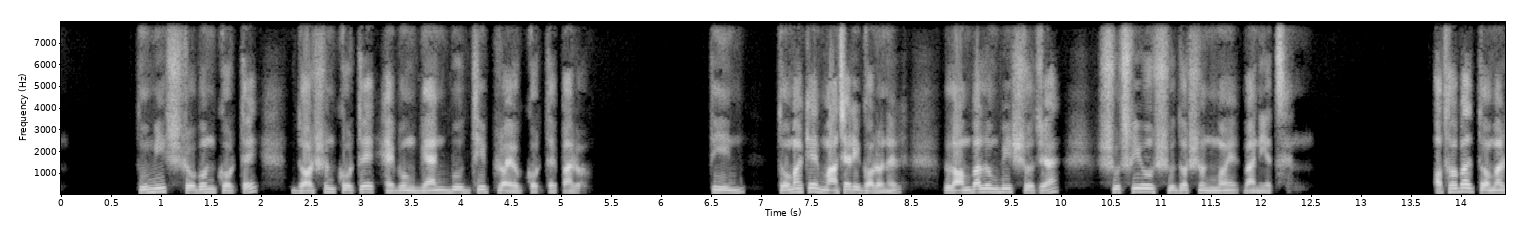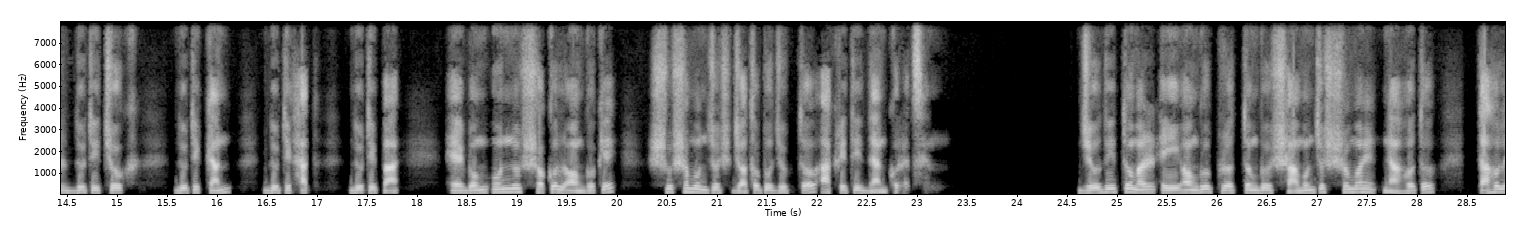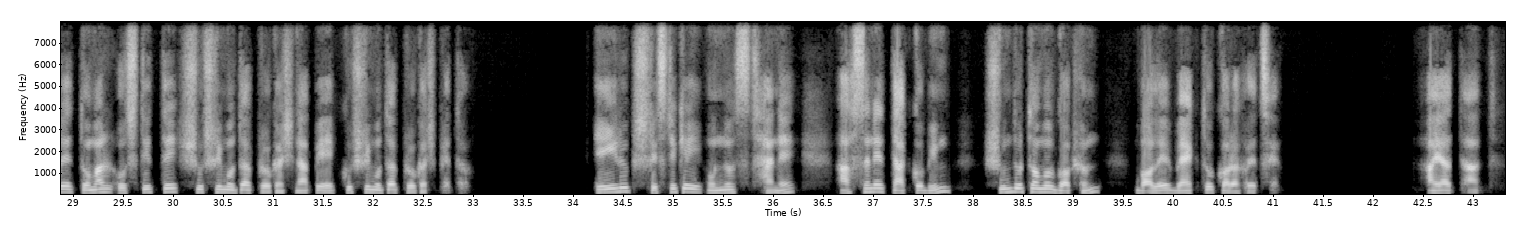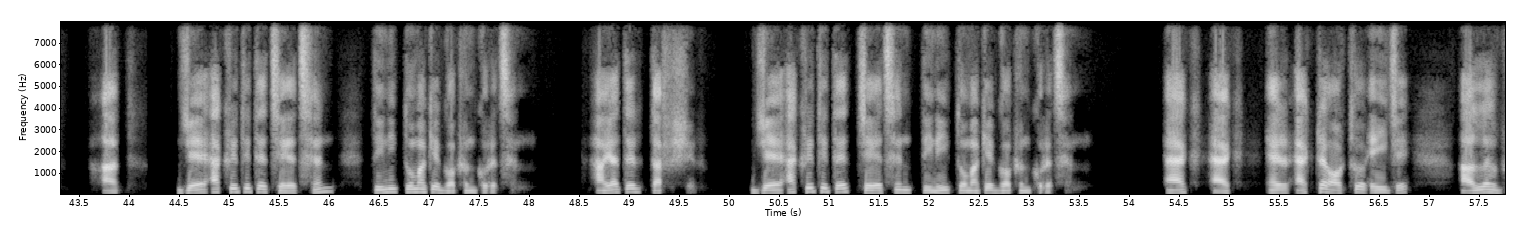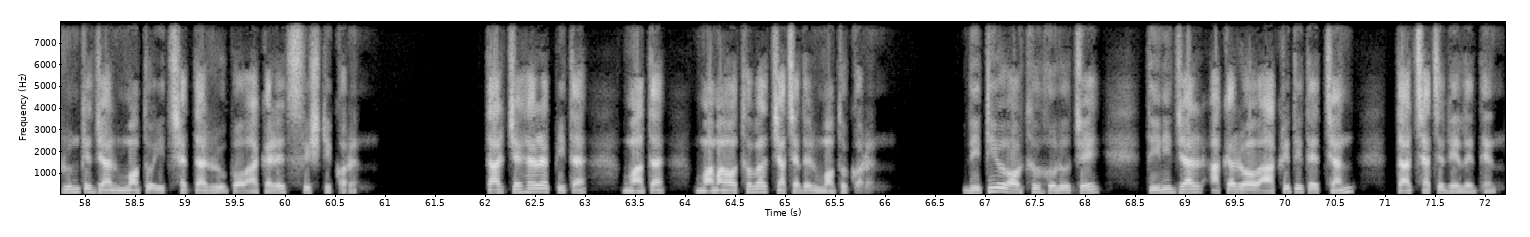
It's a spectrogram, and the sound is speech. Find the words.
তুমি শ্রবণ করতে, দর্শন করতে এবং জ্ঞান বুদ্ধি প্রয়োগ করতে পারো। তিন, তোমাকে মাঝারি গড়নের, লম্বালম্বী সোজা সুশ্রী ও সুদর্শনময় বানিয়েছেন। অথবা তোমার দুটি চোখ, দুটি কান, দুটি হাত, দুটি পা এবং অন্য সকল অঙ্গকে সুসমঞ্জস যথোপযুক্ত আকৃতি দান করেছেন। যদি তোমার এই অঙ্গ প্রত্যঙ্গ সামঞ্জস্যময় না হতো, তাহলে তোমার অস্তিত্বে সুশ্রীমতা প্রকাশ না পেয়ে কুশ্রীমতা প্রকাশ পেত। এইরূপ সৃষ্টিকেই অন্য স্থানে আহসানে তাক্কবিম সুন্দরতম গঠন বলে ব্যক্ত করা হয়েছে। আয়াত আত আত যে আকৃতিতে চেয়েছেন, তিনি তোমাকে গঠন করেছেন। আয়াতের তাফসির। যে আকৃতিতে চেয়েছেন, তিনি তোমাকে গঠন করেছেন। এক এক। এর একটা অর্থ এই যে, আল্লাহ ভ্রূণকে যার মতো ইচ্ছা তার রূপ আকারে সৃষ্টি করেন। তার চেহারা পিতা, মাতা, মামা অথবা চাচাদের মতো করেন। দ্বিতীয় অর্থ হল যে তিনি যার আকার ও আকৃতিতে চান, তার ছাঁচে ঢেলে দেন।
